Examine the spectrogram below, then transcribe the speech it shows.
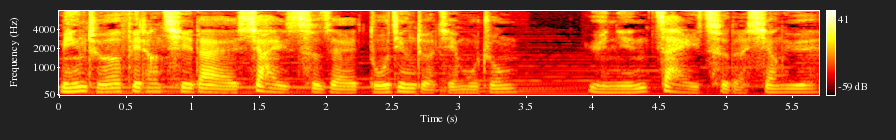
明哲非常期待下一次在读经者节目中与您再一次的相约。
